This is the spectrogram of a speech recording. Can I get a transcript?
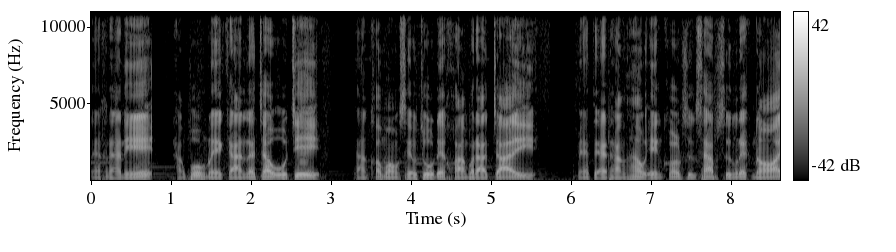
ในขณะนี้ทั้งผู้อำนวยการและเจ้าอูจี้ต่างก็มองเสียวจูด้วยความประหลาดใจ แม้แต่ทางเฮาเองก็รู้สึกซาบซึ้งเล็กน้อย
